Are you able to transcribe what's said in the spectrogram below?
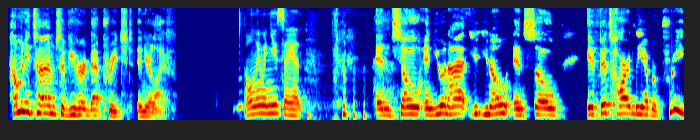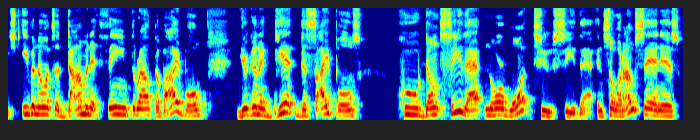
how many times have you heard that preached in your life? Only when you say it. and so, and you and I, you, you know, and so if it's hardly ever preached, even though it's a dominant theme throughout the Bible, you're going to get disciples who don't see that nor want to see that. And so, what I'm saying is,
